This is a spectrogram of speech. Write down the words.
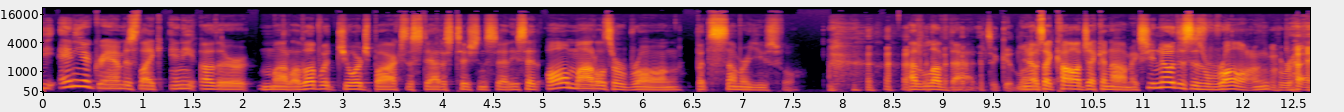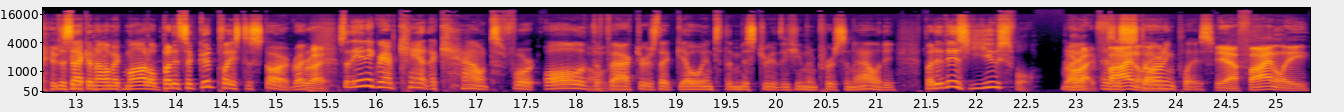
The Enneagram is like any other model. I love what George Box, the statistician, said. He said, All models are wrong, but some are useful. I love that. That's a good You know, it's like college economics. You know this is wrong, Right. This economic model, but it's a good place to start, right? Right. So the Enneagram can't account for all of the factors that go into the mystery of the human personality, but it is useful, right? All right, As finally. a starting place. Yeah, finally,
